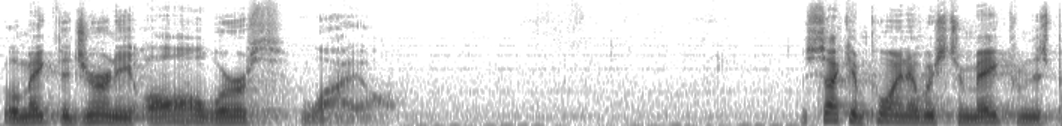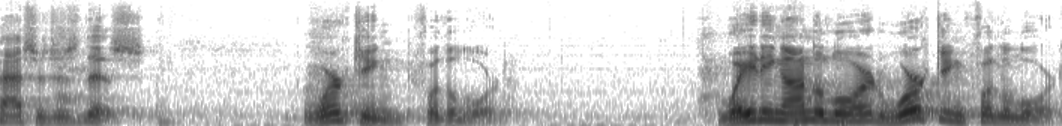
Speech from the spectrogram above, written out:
will make the journey all worthwhile. The second point I wish to make from this passage is this working for the Lord. Waiting on the Lord, working for the Lord.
